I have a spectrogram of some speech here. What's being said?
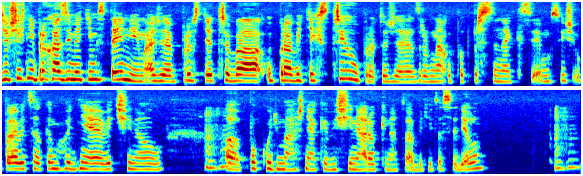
že všichni procházíme tím stejným a že prostě třeba upravit těch střihů, protože zrovna u podprstenek si je musíš upravit celkem hodně většinou, uh-huh. pokud máš nějaké vyšší nároky na to, aby ti to sedělo. Uh-huh.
